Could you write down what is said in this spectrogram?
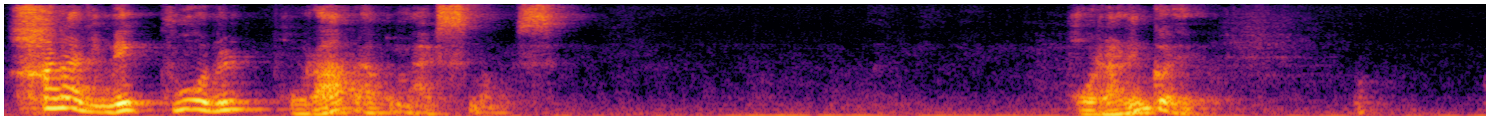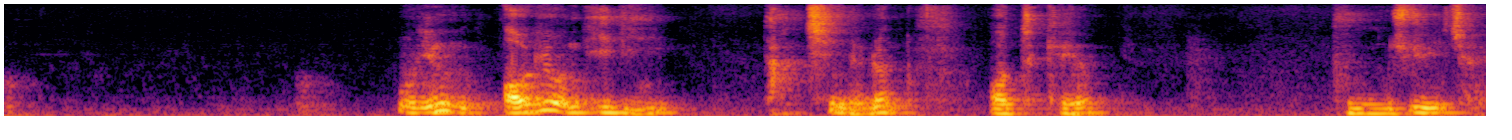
하나님의 구원을 보라라고 말씀하고 있어요. 보라는 거예요. 우리는 어려운 일이 닥치면은 어떻게 해요? 분주해져요.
